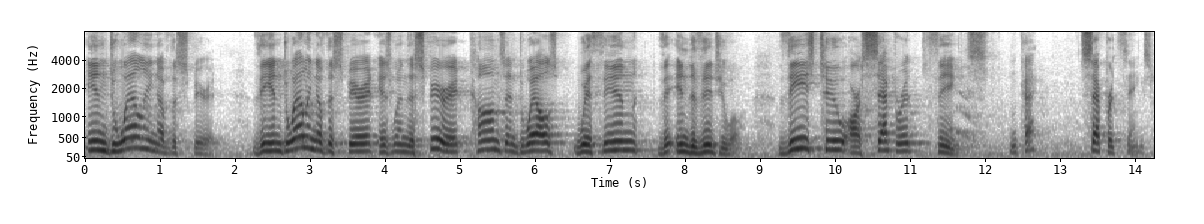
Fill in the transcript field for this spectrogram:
indwelling of the Spirit. The indwelling of the Spirit is when the Spirit comes and dwells within the individual. These two are separate things, okay? Separate things.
